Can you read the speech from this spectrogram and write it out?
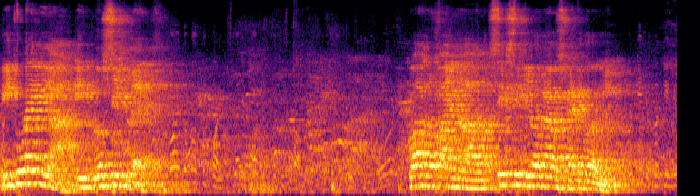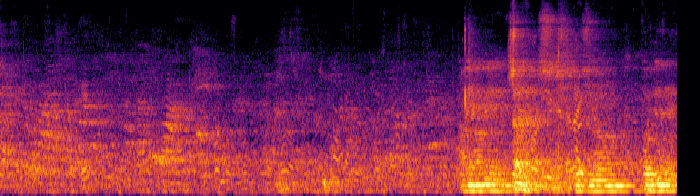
Lituania in lo singlet. Quarter final, 60 km category. Mamy cześć, chodzi o pojedynek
